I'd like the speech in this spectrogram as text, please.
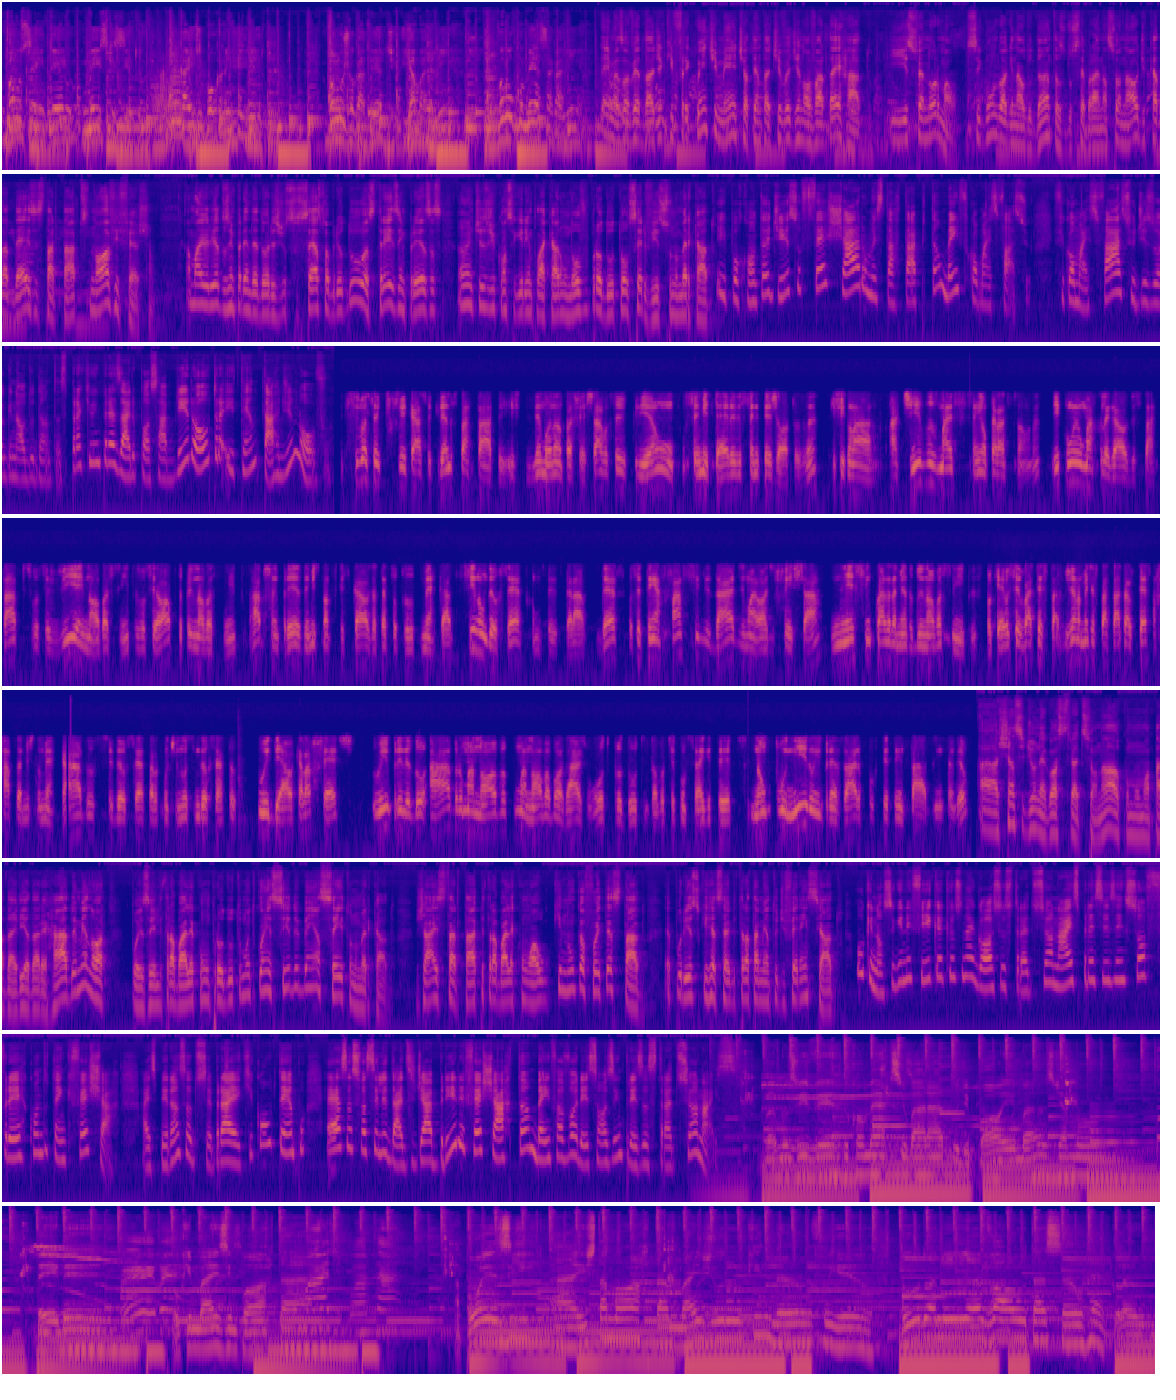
Vamos ser inteiro, meio esquisito. Cair de boca no infinito. Vamos jogar verde e amarelinha. Vamos comer essa galinha? Bem, mas a verdade é que frequentemente a tentativa de inovar dá errado, e isso é normal. Segundo o Agnaldo Dantas, do Sebrae Nacional, de cada 10 startups, 9 fecham a maioria dos empreendedores de sucesso abriu duas, três empresas antes de conseguir emplacar um novo produto ou serviço no mercado. E por conta disso, fechar uma startup também ficou mais fácil. Ficou mais fácil, diz o Agnaldo Dantas, para que o empresário possa abrir outra e tentar de novo. Se você ficasse criando startup e demorando para fechar, você cria um cemitério de CNPJs, né? Que ficam lá ativos, mas sem operação, né? E com o marco legal de startups, você via Inova Simples, você opta pela Inova Simples, abre sua empresa, emite nota fiscal, já até seu produto no mercado. Se não deu certo, como você esperava que desse, você tem a facilidade maior de fechar nesse enquadramento do Inova Simples. Porque aí você vai testar, geralmente a startup ela testa rapidamente no mercado, se deu certo ela continua, se não deu certo, o ideal é que ela feche o empreendedor abra uma nova uma nova abordagem, um outro produto. Então você consegue ter não punir o empresário por ter tentado, entendeu? A chance de um negócio tradicional, como uma padaria dar errado, é menor, pois ele trabalha com um produto muito conhecido e bem aceito no mercado. Já a startup trabalha com algo que nunca foi testado, é por isso que recebe tratamento diferenciado. O que não significa que os negócios tradicionais precisem sofrer quando tem que fechar. A esperança do Sebrae é que, com o tempo, essas facilidades de abrir e fechar também favoreçam as empresas tradicionais. Vamos viver do comércio barato de poemas de amor. Baby, o que mais importa? A poesia está morta, mas juro que não fui eu. Tudo à minha volta são reclames.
